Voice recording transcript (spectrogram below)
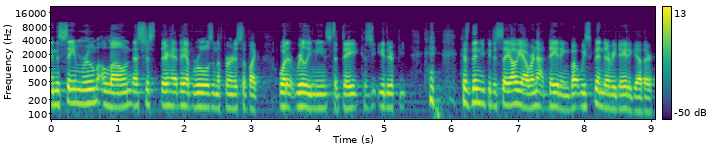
in the same room alone. That's just they have, they have rules in the furnace of like what it really means to date. Because either if you, because then you could just say, oh yeah, we're not dating, but we spend every day together.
